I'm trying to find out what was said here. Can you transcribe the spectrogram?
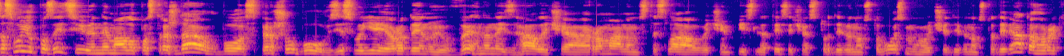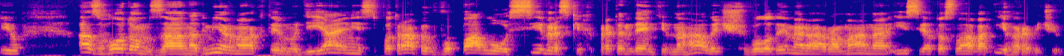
За свою позицію немало постраждав, бо спершу був зі своєю родиною вигнаний з Галича Романом Мстиславовичем після 1198 чи 99 років, а згодом за надмірно активну діяльність потрапив в опалу сіверських претендентів на Галич Володимира, Романа і Святослава Ігоровичів.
